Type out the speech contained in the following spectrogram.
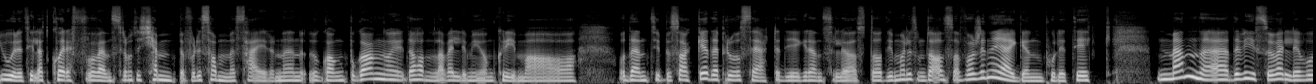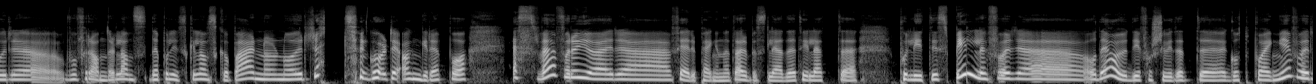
gjorde til at KrF og Venstre måtte kjempe for de samme seirene gang på gang. og Det handla veldig mye om klima og, og den type saker. Det provoserte de grenseløst, og de må liksom ta ansvar for sin egen politikk. Men eh, det viser jo veldig hvor, eh, hvor forandret det politiske landskapet er, når nå Rødt går til angrep på SV for å gjøre eh, feriepengene til arbeidsledige til et politisk spill. For, og det har jo de for så vidt et godt poeng i, for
